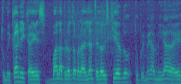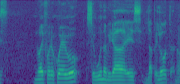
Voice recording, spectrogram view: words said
tu mecánica es, va la pelota para adelante al lado izquierdo, tu primera mirada es, no hay fuera de juego, segunda mirada es la pelota, ¿no?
